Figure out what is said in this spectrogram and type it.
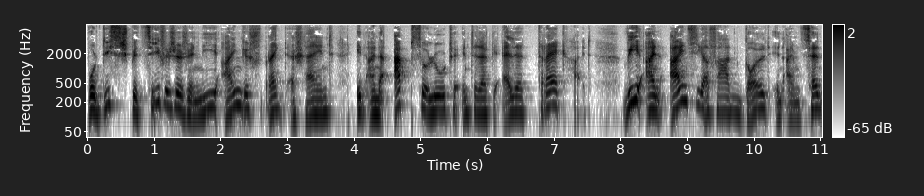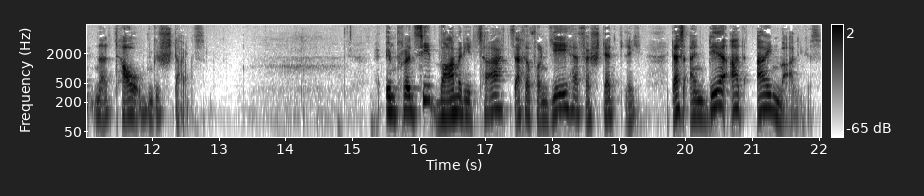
wo dies spezifische Genie eingesprengt erscheint in eine absolute intellektuelle Trägheit, wie ein einziger Faden Gold in einem Zentner tauben Gesteins. Im Prinzip war mir die Tatsache von jeher verständlich, dass ein derart einmaliges,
